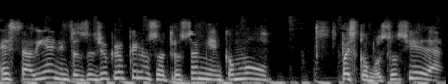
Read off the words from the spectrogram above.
está bien. Entonces yo creo que nosotros también como, pues como sociedad,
